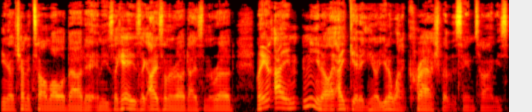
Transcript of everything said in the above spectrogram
you know, trying to tell him all about it, and he's like, "Hey, he's like eyes on the road, eyes on the road." Like I, you know, I, I get it. You know, you don't want to crash, but at the same time, he's,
